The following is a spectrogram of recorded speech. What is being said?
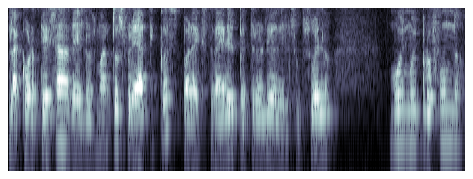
la corteza de los mantos freáticos para extraer el petróleo del subsuelo muy muy profundo.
